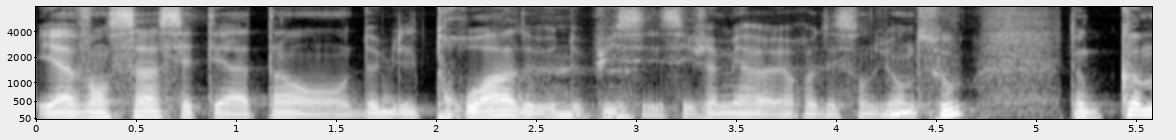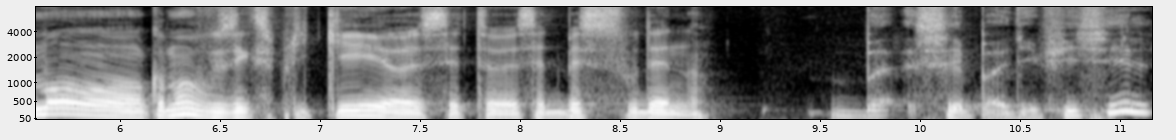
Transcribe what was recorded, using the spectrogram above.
et avant ça c'était atteint en 2003. De- depuis c'est jamais redescendu en dessous. Donc comment comment vous expliquez cette cette baisse soudaine? Bah, c'est pas difficile.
